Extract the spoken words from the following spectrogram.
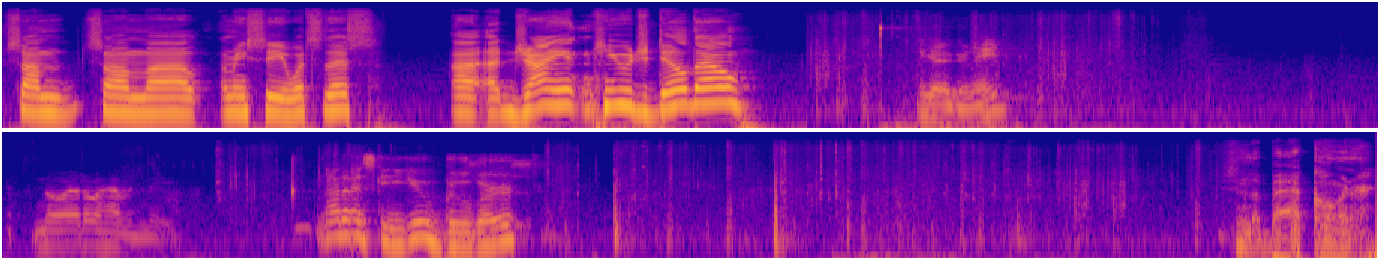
some some. Uh, let me see. What's this? Uh, a giant, huge dildo. You got a grenade? No, I don't have a name. Not asking you, goober. He's in the back corner.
